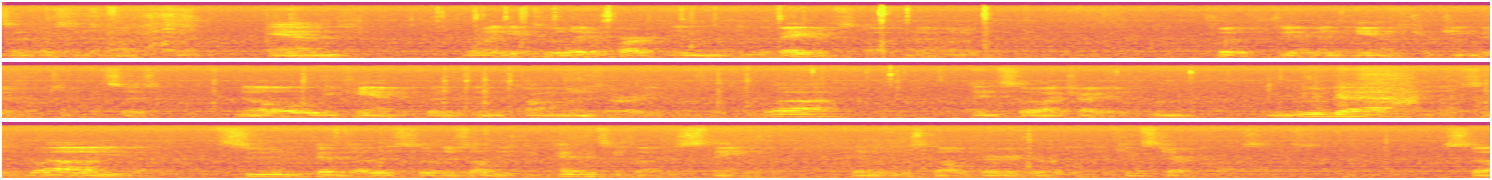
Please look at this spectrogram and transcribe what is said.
central system. And when I get to a later part in, in the Vagrant stuff, and I wanna put Vim enhanced or GVim or something, it says, no, you can't, because Vim common is already, blah, and so I try to re- remove that, and it says, well, you got sudo depends on this, so there's all these dependencies on this thing that was installed very early in the Kickstart process. So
